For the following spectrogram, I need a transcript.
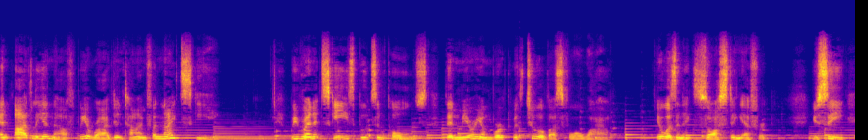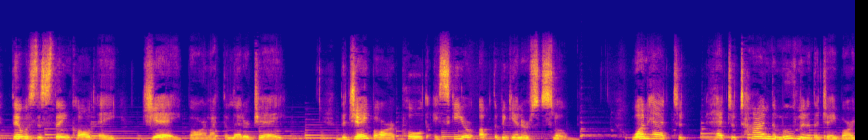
and oddly enough, we arrived in time for night skiing. We rented skis, boots, and poles. Then Miriam worked with two of us for a while. It was an exhausting effort. You see, there was this thing called a J bar, like the letter J, the J bar pulled a skier up the beginner's slope. One had to had to time the movement of the J bar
